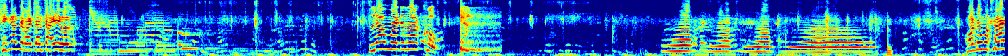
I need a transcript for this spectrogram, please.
ঠিক আছে ভাই, তাহলে তাই হোক। লাও মাইটা রাখো। ঘণ্টা মশাই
